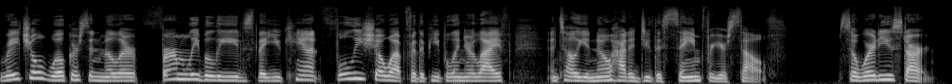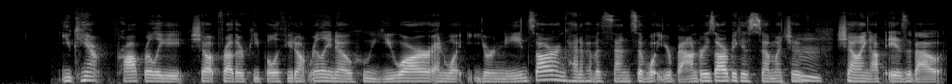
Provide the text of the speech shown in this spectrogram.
Rachel Wilkerson Miller firmly believes that you can't fully show up for the people in your life until you know how to do the same for yourself. So, where do you start? You can't properly show up for other people if you don't really know who you are and what your needs are and kind of have a sense of what your boundaries are because so much of mm. showing up is about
